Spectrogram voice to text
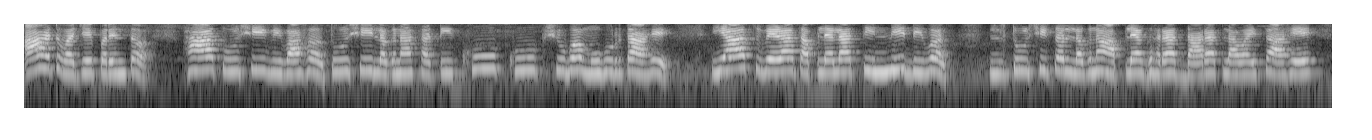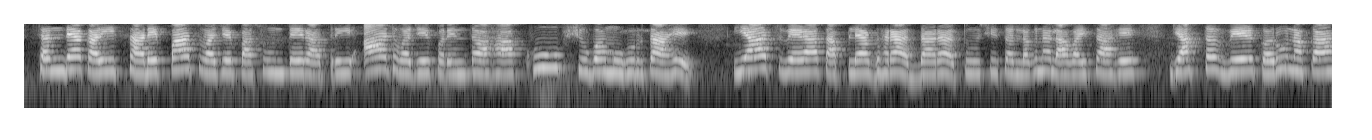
आठ वाजेपर्यंत हा तुळशी विवाह तुळशी लग्नासाठी खूप खूप शुभ मुहूर्त आहे. याच वेळात आपल्याला तिन्ही दिवस तुळशीचं लग्न आपल्या घरात दारात लावायचं आहे. संध्याकाळी साडेपाच वाजेपासून ते रात्री आठ वाजेपर्यंत हा खूप शुभ मुहूर्त आहे. याच वेळात आपल्या घरात दारात तुळशीचं लग्न लावायचं आहे. जास्त वेळ करू नका.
